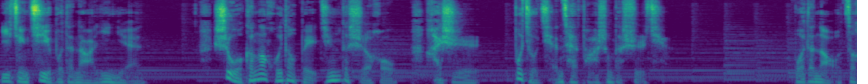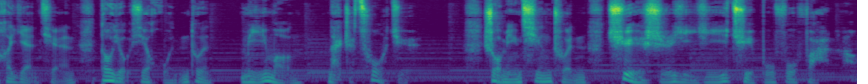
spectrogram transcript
已经记不得哪一年。是我刚刚回到北京的时候，还是不久前才发生的事情？我的脑子和眼前都有些混沌、迷蒙乃至错觉，说明青春确实已一去不复返了。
